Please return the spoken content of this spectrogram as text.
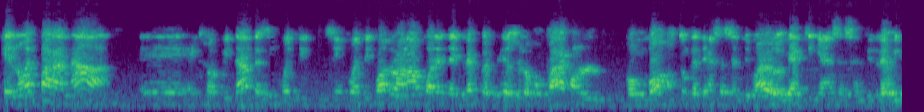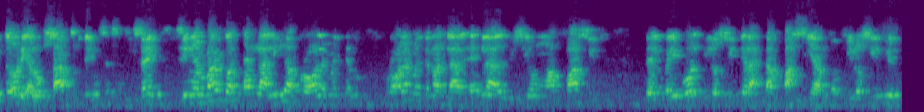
que no es para nada eh, exorbitante, 54 ganados, 43 perdidos, si lo compara con, con Boston que tiene 69, los Yankees tienen 63 victorias, los Santos tienen 66. Sin embargo, esta es la liga, probablemente, probablemente no es la, es la división más fácil del béisbol y los sitios la están paseando. Aquí los sitios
